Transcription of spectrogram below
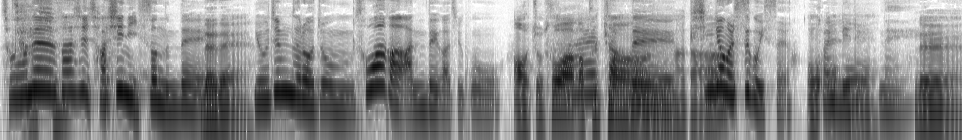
저는 사실 자신이 있었는데 네네. 요즘 들어 좀 소화가 안 돼가지고 어, 좀 소화가 살짝, 네, 불편하다. 신경을 쓰고 있어요. 어, 어, 관리를. 어. 네. 네.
